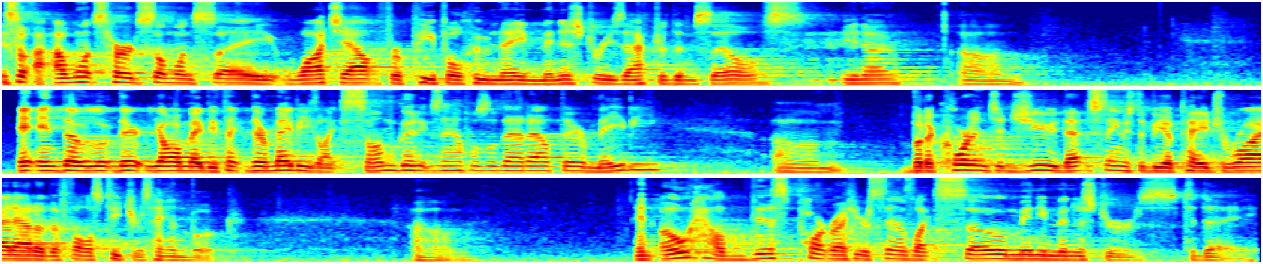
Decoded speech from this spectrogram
And so I once heard someone say, watch out for people who name ministries after themselves, you know. Um, and, and, though look, there, y'all maybe think there may be like some good examples of that out there, maybe. Um, but according to Jude, that seems to be a page right out of the false teacher's handbook. Um, and oh, how this part right here sounds like so many ministers today.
